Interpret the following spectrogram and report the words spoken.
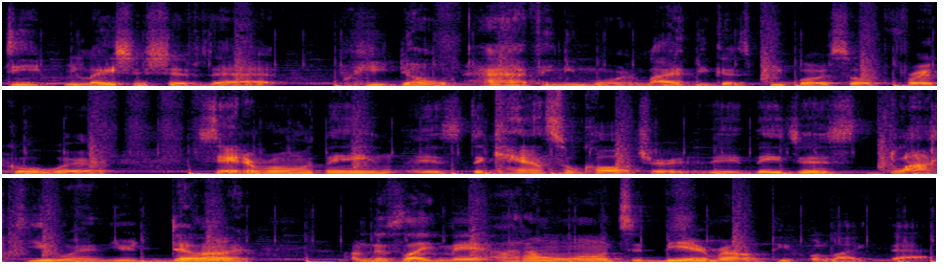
deep relationships that we don't have anymore in life because people are so fickle where say the wrong thing is the cancel culture. They, they just block you and you're done. I'm just like, man, I don't want to be around people like that.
